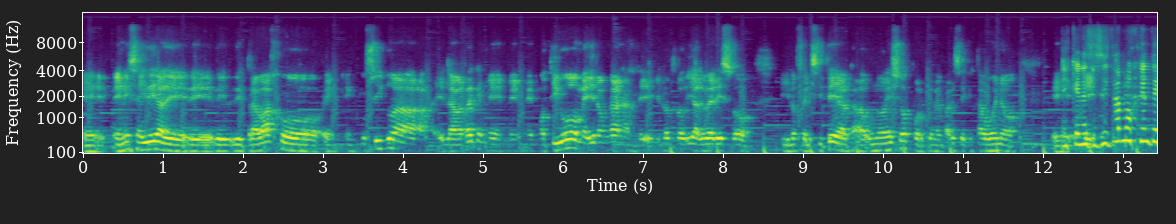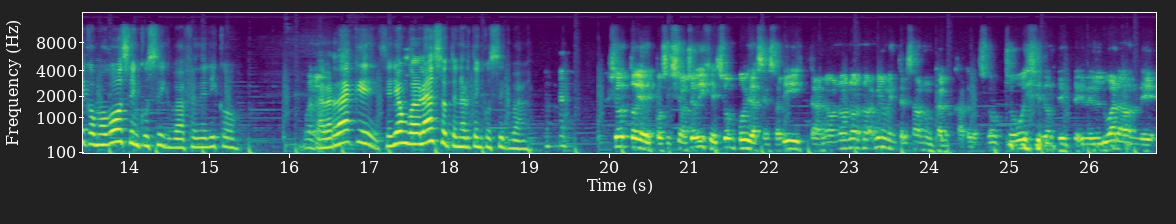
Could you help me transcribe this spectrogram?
eh, en esa idea de, trabajo en, en eh, la verdad que me, motivó, me dieron ganas el otro día al ver eso y lo felicité a cada uno de ellos porque me parece que está bueno. Eh, es que necesitamos gente como vos en Cusigba, Federico. la verdad que sería un golazo tenerte en Cusigba. yo estoy a disposición. Yo dije, yo voy de ascensorista, no, no, no, a mí no me interesaban nunca los cargos. Yo, voy donde, en el lugar donde,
